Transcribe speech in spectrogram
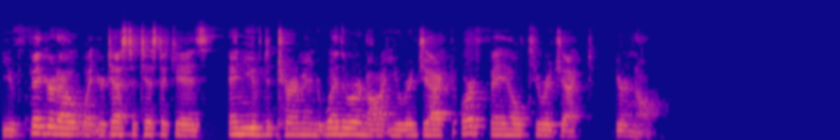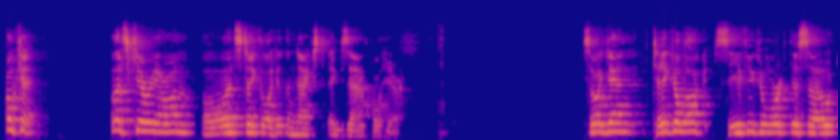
you've figured out what your test statistic is, and you've determined whether or not you reject or fail to reject your null. Okay, let's carry on. Let's take a look at the next example here. So again, take a look, see if you can work this out,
